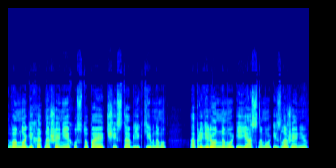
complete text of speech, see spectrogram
во многих отношениях уступает чисто объективному, определенному и ясному изложению,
